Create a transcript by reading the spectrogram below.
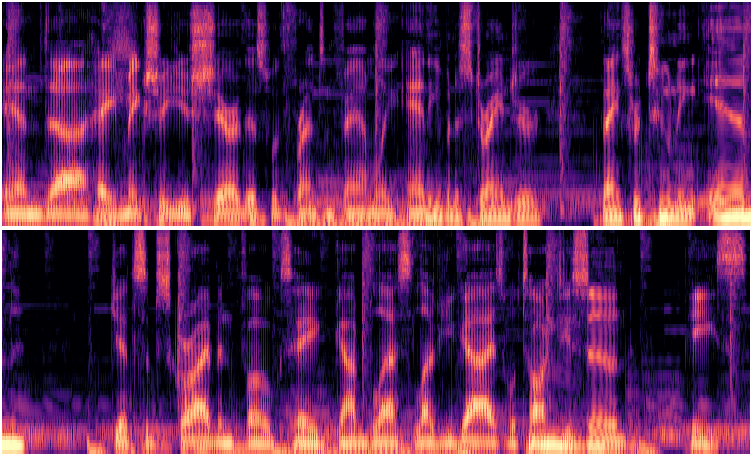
And uh, hey, make sure you share this with friends and family and even a stranger. Thanks for tuning in. Get subscribing, folks. Hey, God bless. Love you guys. We'll talk to you soon. Peace.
